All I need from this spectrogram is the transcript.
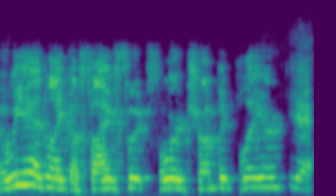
and we had like a five foot four trumpet player. Yeah,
